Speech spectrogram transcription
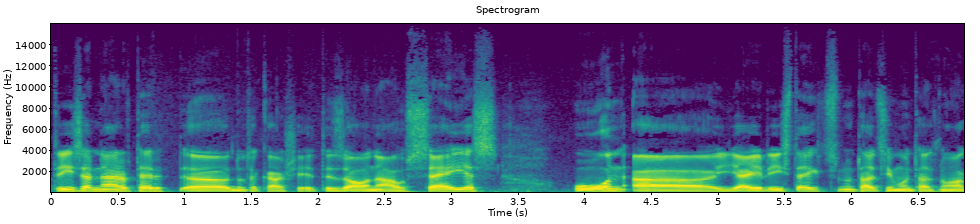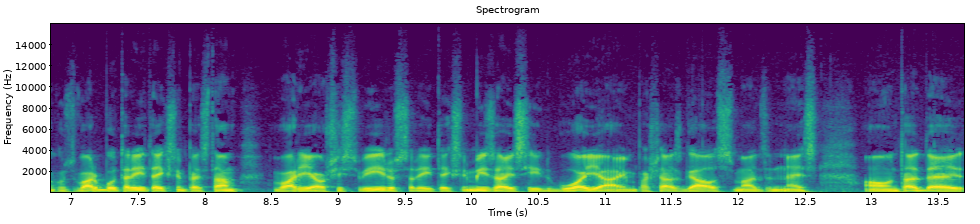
trīsarnēru nu, zonā uz sejas. Un, ja ir izteikts nu, tāds imunitātes nolākums, varbūt arī teiksim, pēc tam var jau šis vīrus arī teiksim, izraisīt bojājumu pašās galvas smadzenēs. Un tādēļ,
